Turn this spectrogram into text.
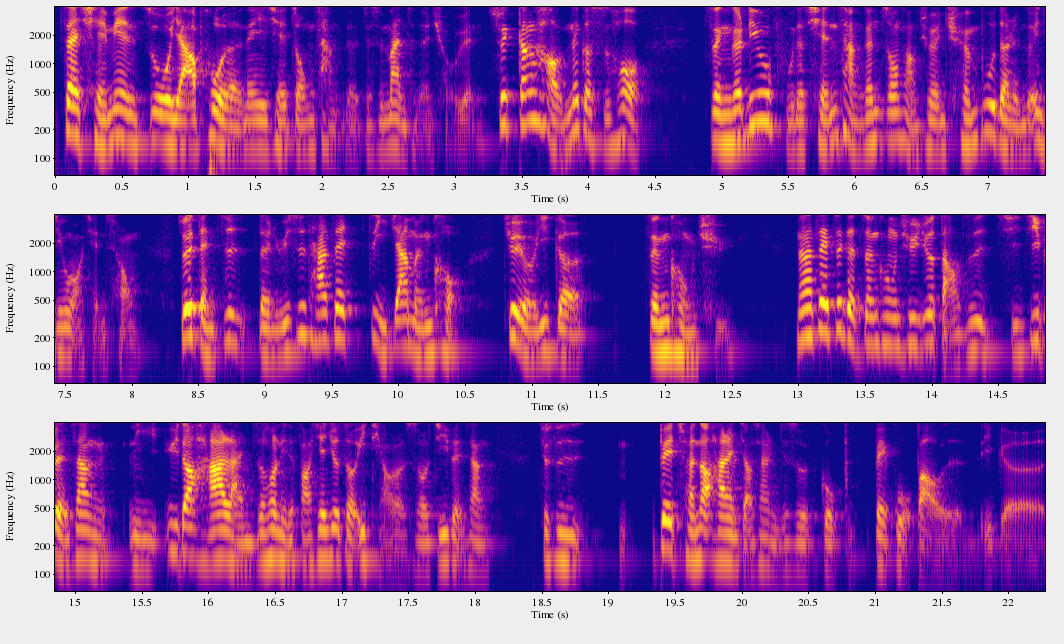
在前面做压迫的那一些中场的，就是曼城的球员，所以刚好那个时候整个利物浦的前场跟中场球员全部的人都已经往前冲，所以等至等于是他在自己家门口就有一个真空区。那在这个真空区，就导致其基本上你遇到哈兰之后，你的防线就只有一条的时候，基本上就是被传到哈兰脚下，你就是过被过爆的一个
